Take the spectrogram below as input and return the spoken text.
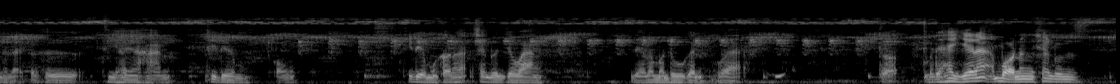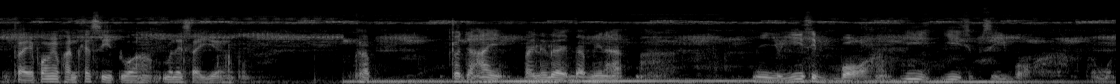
นั่นแหละก็คือที่ให้อาหารที่เดิมของที่เดิมของเขานะฮะช่างดนจะวาง เดี๋ยวเรามาดูกันว่า ก็ไม่ได้ให้เยอะนะบ่อหนึ่งช่างดนใส่พ่อแม่พันธุ์แค่สี่ตัวครับไม่ได้ใส่เยอะครับผมครับ ก็จะให้ไปเรื่อยๆ แบบนี้นะฮะ มีอยู่ยี่สิบบ่อครับยี่ยี่สิบสี่บ่อทั้งหมด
